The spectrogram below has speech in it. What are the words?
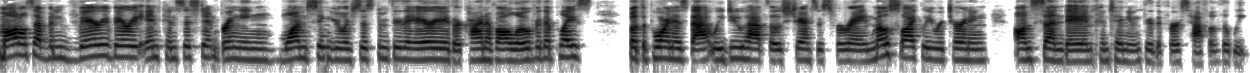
Models have been very, very inconsistent, bringing one singular system through the area. They're kind of all over the place. But the point is that we do have those chances for rain, most likely returning on Sunday and continuing through the first half of the week.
